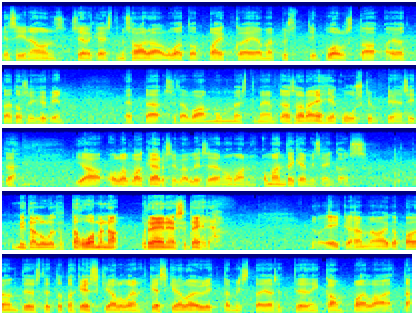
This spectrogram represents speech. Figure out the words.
ja siinä on selkeästi, me saadaan luotua paikkoja ja me pystyttiin puolustamaan ajoittain tosi hyvin. Että sitä vaan mun mielestä meidän pitää saada ehjä 60 sitä ja olla vaan kärsivällisen oman, oman tekemisen kanssa. Mitä luulet, että huomenna reeneissä tehdään? No eiköhän me aika paljon tietysti tuota keskialueen, keskialueen ylittämistä ja sitten tietenkin kamppaillaan, että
